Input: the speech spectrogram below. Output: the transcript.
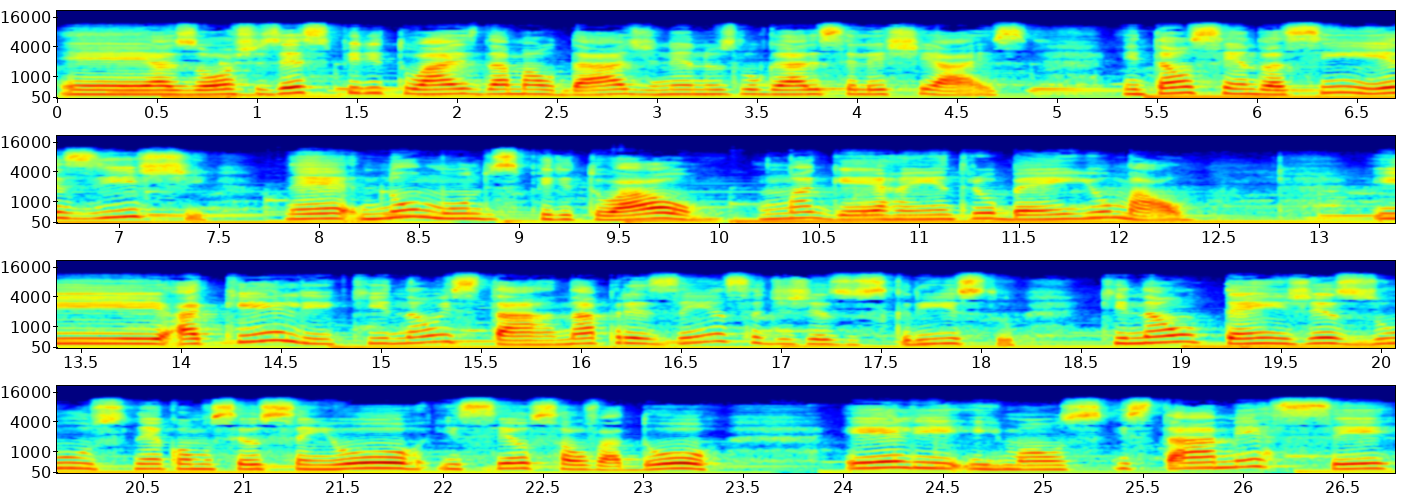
é, as hostes espirituais da maldade né, nos lugares celestiais. Então, sendo assim, existe né, no mundo espiritual uma guerra entre o bem e o mal. E aquele que não está na presença de Jesus Cristo, que não tem Jesus né, como seu Senhor e seu Salvador, ele, irmãos, está à mercê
